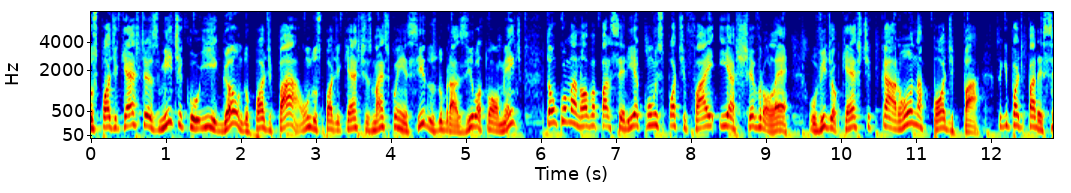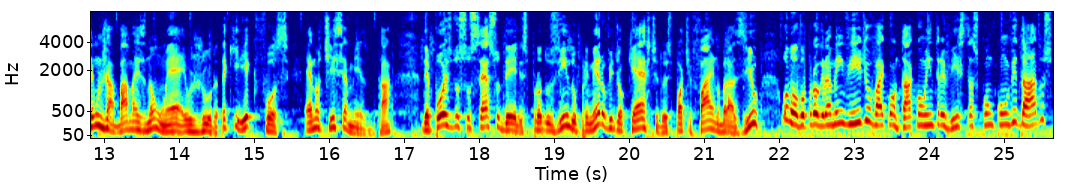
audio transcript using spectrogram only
Os podcasters Mítico e Igão, do Podpah, um dos podcasts mais conhecidos do Brasil atualmente, estão com uma nova parceria com o Spotify e a Chevrolet, o videocast Carona Podpah. Isso aqui pode parecer um jabá, mas não é, eu juro. Até queria que fosse. É notícia mesmo, tá? Depois do sucesso deles produzindo o primeiro videocast do Spotify no Brasil, o novo programa em vídeo vai contar com entrevistas com convidados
